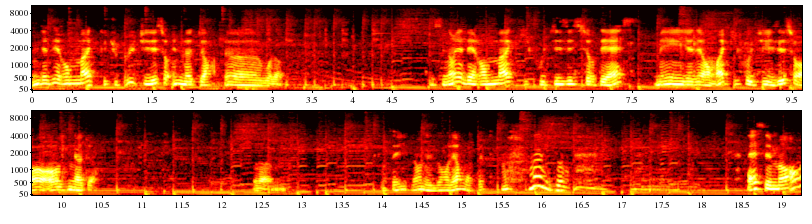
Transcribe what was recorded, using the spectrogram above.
il y a des ROM Mac que tu peux utiliser sur émulateur, euh, voilà. Sinon il y a des ROM Mac qu'il faut utiliser sur DS, mais il y a des ROM Mac qu'il faut utiliser sur ordinateur. Voilà. Là on est dans l'herbe en fait. Eh, c'est marrant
